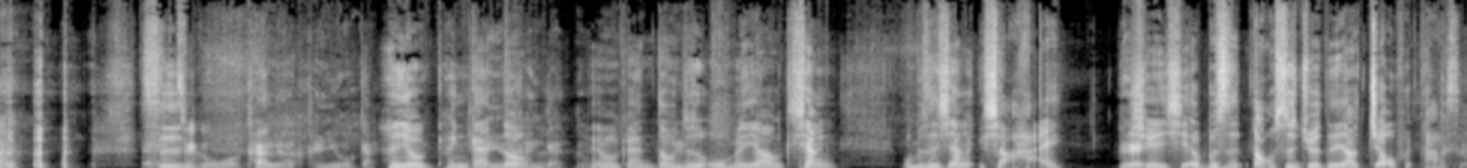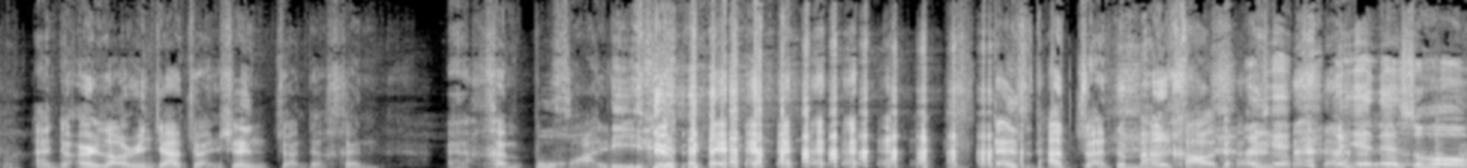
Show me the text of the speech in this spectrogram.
是。这个我看了很有感，很有很感动，很感动，很有感动。就是我们要像我们是像小孩学习，而不是老是觉得要教诲他什么。啊，对，而老人家转身转的很，呃，很不华丽，对不对？但是他转的蛮好的，而且而且那时候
